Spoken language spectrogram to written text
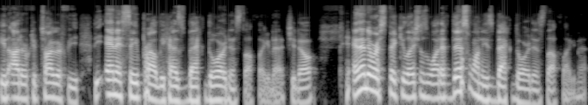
in other cryptography the nsa probably has backdoored and stuff like that you know? And then there were speculations what if this one is backdoored and stuff like that?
